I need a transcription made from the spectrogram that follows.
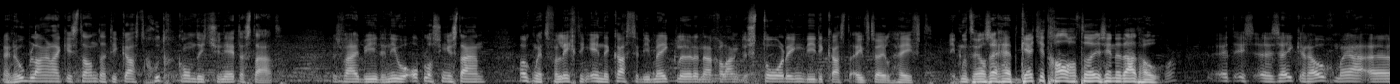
En hoe belangrijk is dan dat die kast goed geconditioneerd er staat? Dus wij hebben hier de nieuwe oplossingen staan, ook met verlichting in de kasten die meekleuren naar gelang de storing die de kast eventueel heeft. Ik moet wel zeggen, het gadgetgehalte is inderdaad hoog hoor. Het is uh, zeker hoog, maar ja, uh,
